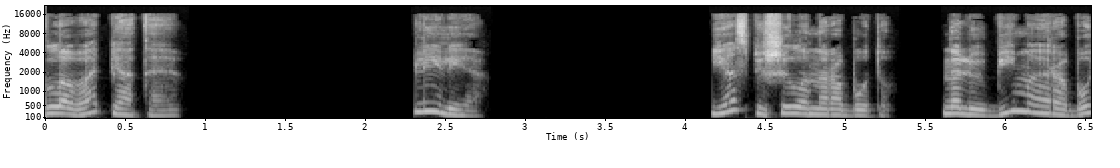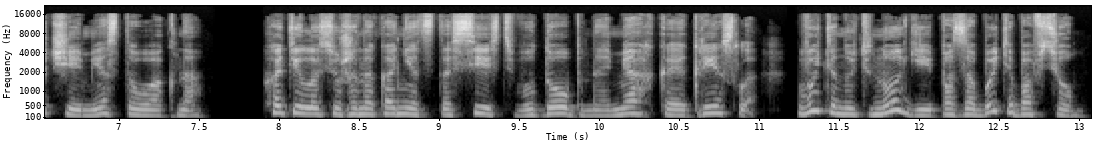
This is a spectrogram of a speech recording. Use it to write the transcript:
Глава пятая. Лилия. Я спешила на работу, на любимое рабочее место у окна. Хотелось уже наконец-то сесть в удобное, мягкое кресло, вытянуть ноги и позабыть обо всем.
